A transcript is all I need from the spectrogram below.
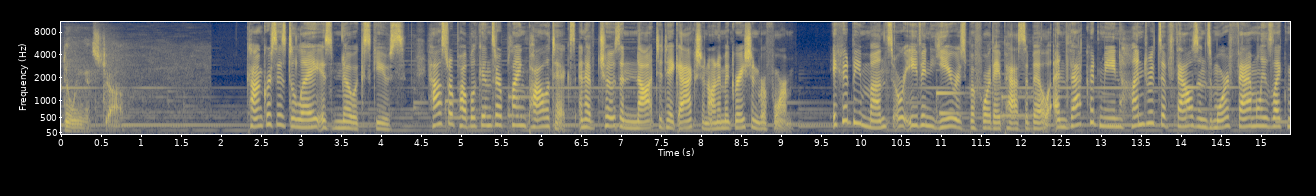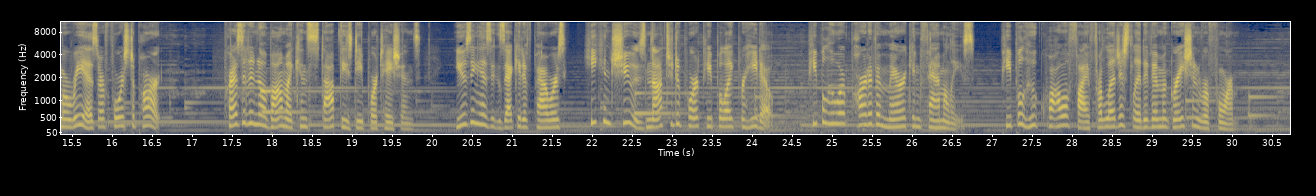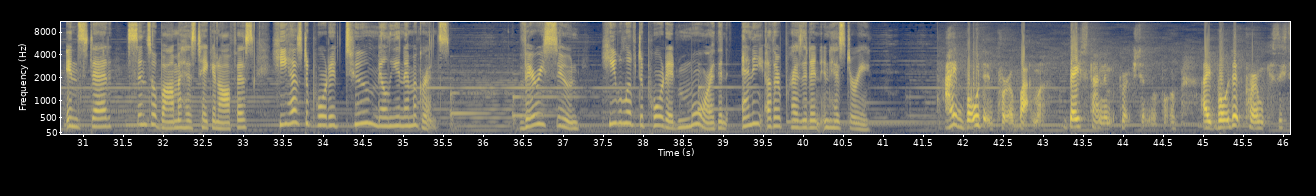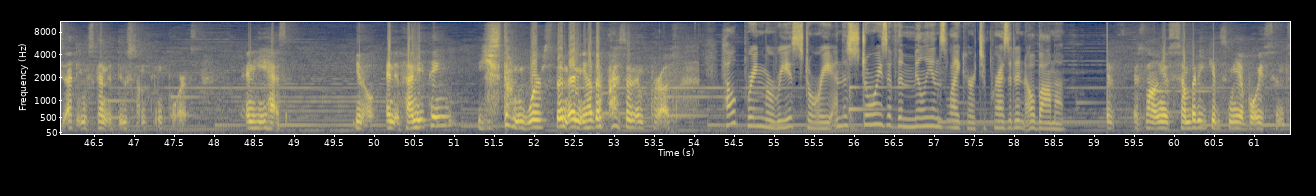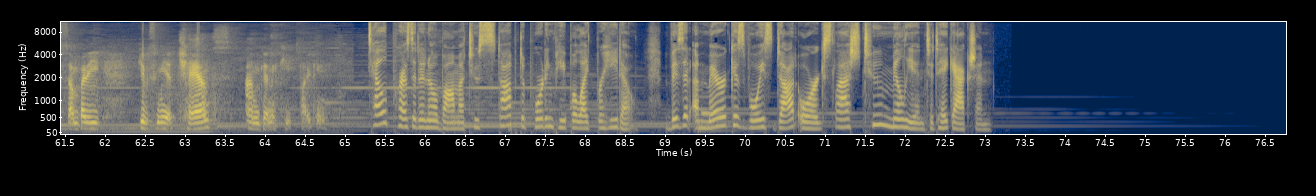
doing its job. Congress's delay is no excuse. House Republicans are playing politics and have chosen not to take action on immigration reform. It could be months or even years before they pass a bill, and that could mean hundreds of thousands more families like Maria's are forced apart. President Obama can stop these deportations. Using his executive powers, he can choose not to deport people like Brigido, people who are part of American families, people who qualify for legislative immigration reform. Instead, since Obama has taken office, he has deported 2 million immigrants. Very soon, he will have deported more than any other president in history. I voted for Obama based on immigration reform. I voted for him because he said he was going to do something for us, and he hasn't. You know, and if anything, he's done worse than any other president for us. Help bring Maria's story and the stories of the millions like her to President Obama. As, as long as somebody gives me a voice and somebody gives me a chance, I'm going to keep fighting. Tell President Obama to stop deporting people like Brigido. Visit americasvoice.org slash 2 million to take action.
